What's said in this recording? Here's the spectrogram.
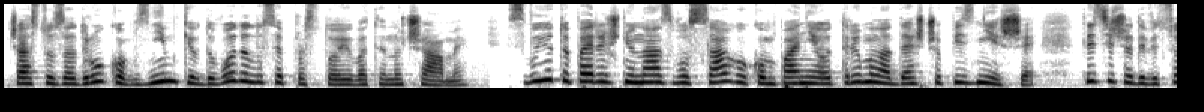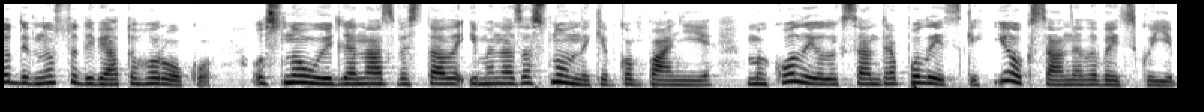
Часто за друком знімків доводилося простоювати ночами. Свою теперішню назву САГО компанія отримала дещо пізніше, 1999 року. Основою для назви стали імена засновників компанії Миколи і Олександра Полицьких і Оксани Левицької.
